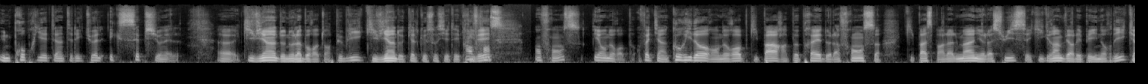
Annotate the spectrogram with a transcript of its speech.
une propriété intellectuelle exceptionnelle. qui vient de nos laboratoires publics, qui vient de quelques sociétés privées, en France et en Europe. En fait, il y a un corridor en Europe qui part à peu près de la France, qui passe par l'Allemagne, la Suisse et qui grimpe vers les pays nordiques,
